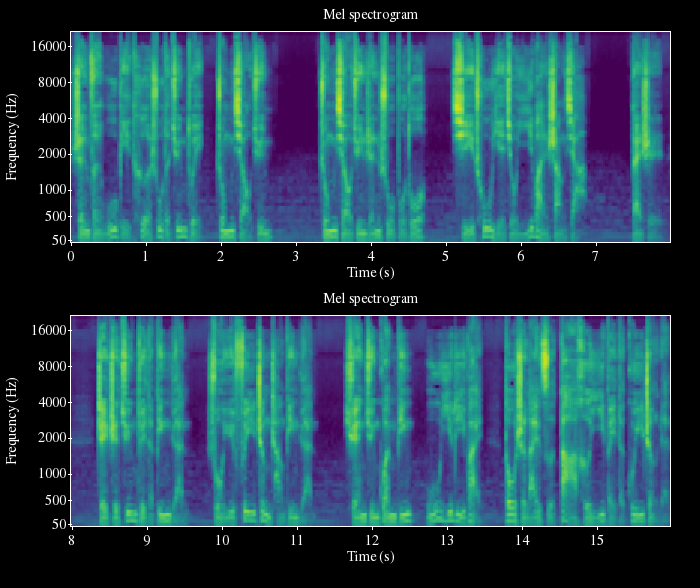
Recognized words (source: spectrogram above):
身份无比特殊的军队——忠孝军。忠孝军人数不多，起初也就一万上下，但是这支军队的兵员属于非正常兵员，全军官兵无一例外都是来自大河以北的归正人。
